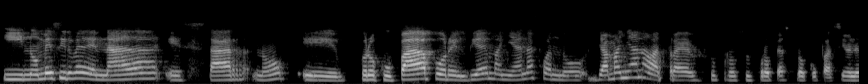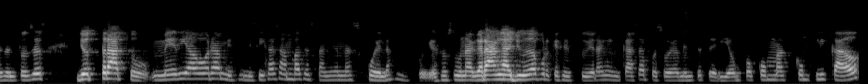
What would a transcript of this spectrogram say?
y no me sirve de nada estar ¿no? Eh, preocupada por el día de mañana cuando ya mañana va a traer sus propias preocupaciones. Entonces yo trato media hora, mis, mis, hijas ambas están en la escuela, pues eso es una gran ayuda porque si estuvieran en casa pues obviamente sería un poco más complicado.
